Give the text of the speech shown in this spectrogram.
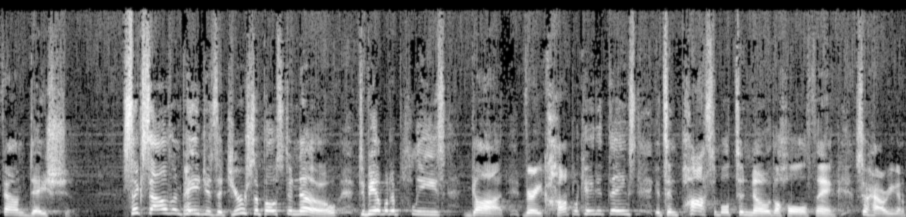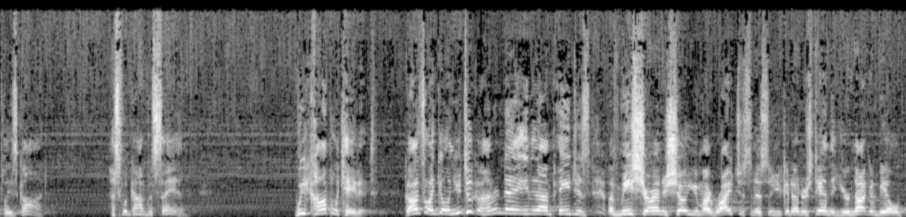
foundation. 6,000 pages that you're supposed to know to be able to please God. Very complicated things. It's impossible to know the whole thing. So, how are you going to please God? That's what God was saying. We complicate it. God's like going, You took 189 pages of me trying to show you my righteousness so you could understand that you're not going to be able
